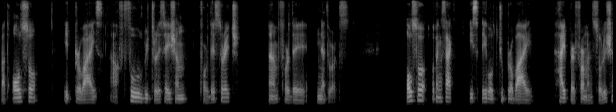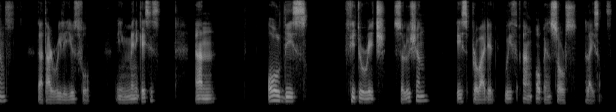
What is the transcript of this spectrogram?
but also it provides a full virtualization for the storage and for the networks. Also, OpenStack is able to provide high performance solutions that are really useful in many cases. And all these feature rich solution is provided with an open source license.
